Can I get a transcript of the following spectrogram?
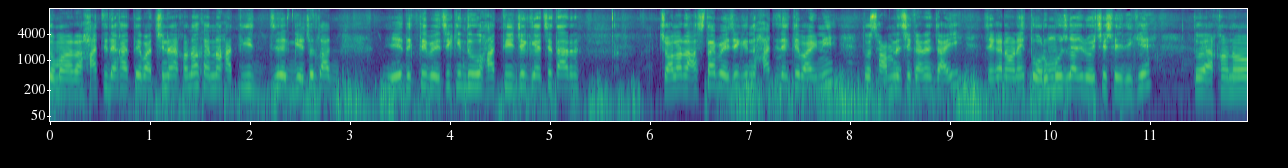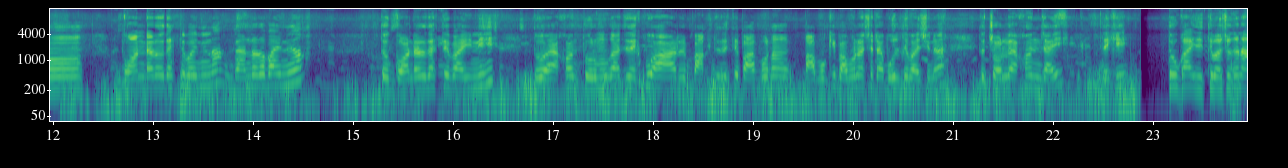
তোমার হাতি দেখাতে পাচ্ছি না এখনও কেন হাতি যে গেছো তার ইয়ে দেখতে পেয়েছি, কিন্তু হাতি যে গেছে তার চলার রাস্তা পেয়েছে কিন্তু হাতি দেখতে পাইনি। তো সামনে সেখানে যাই, সেখানে অনেক তরমুজ গাছ রয়েছে সেই দিকে তো এখনও গন্ডারও দেখতে পাইনি না, গন্ডারও পাইনি না? তো গন্ডারও দেখতে পাইনি। তো এখন তরমুজ গাছ দেখব আর বাঘটা দেখতে পাবো না, পাবো কি পাবো না সেটা বলতে পারছি না। তো চলো এখন যাই, দেখি। তো গাছ দেখতে পাচ্ছ এখানে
